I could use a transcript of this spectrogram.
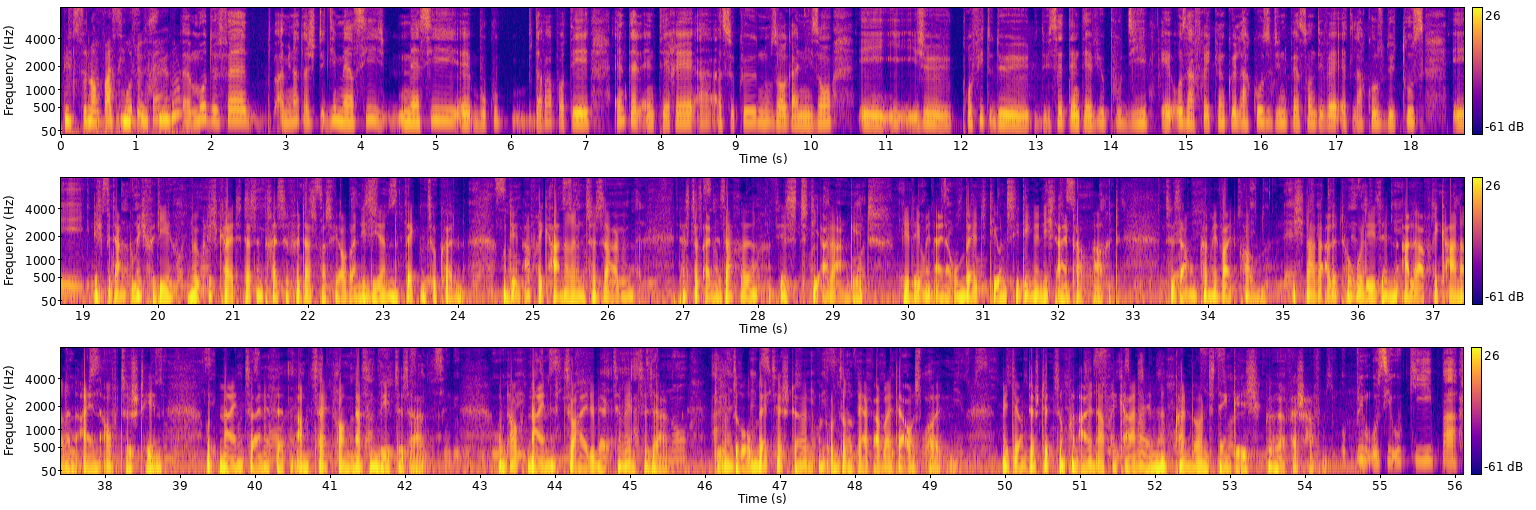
Willst du noch was hinzufügen? Euh, mot de fin, Aminata, je te dis merci, merci beaucoup d'avoir porté un tel intérêt à, à, ce que nous organisons et je profite de, de cette interview pour dire aux Africains que la cause d'une personne devait être la cause de tous. Et ich bedanke mich für die Möglichkeit, das Interesse für das, was wir organisieren, wecken zu können und den Afrikanerinnen zu sagen, dass das eine Sache ist, die alle angeht. Wir leben in einer Umwelt, die uns die Dinge nicht einfach macht. Zusammen können wir weit kommen. Ich lade alle Togolesinnen, alle Afrikanerinnen ein, aufzustehen und Nein zu einer vierten Amtszeit von Nothing B zu sagen. Und auch Nein zu Heidelberg Zement zu sagen, die unsere Umwelt zerstören und unsere Bergarbeiter ausbeuten. Mit der Unterstützung von allen AfrikanerInnen können wir uns, denke ich, Gehör verschaffen. aussi ou qui pas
